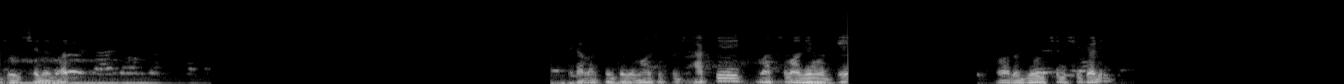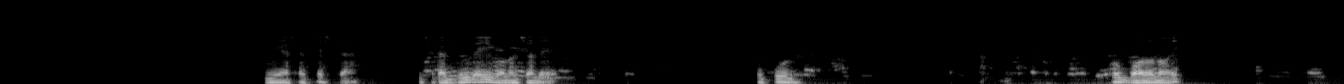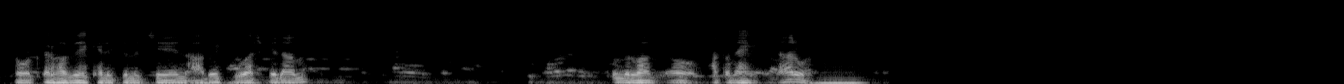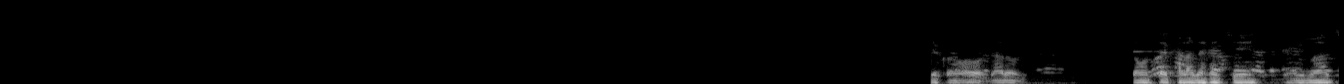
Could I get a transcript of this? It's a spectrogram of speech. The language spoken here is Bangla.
জ্বলছেন এবার খেলাচ্ছেন তবে মাছ একটু ঝাঁকি মারছে মাঝে মধ্যে। আরও জ্বলছেন শিকারি। নিয়ে আসার চেষ্টা কিছুটা দূরেই বলা চলে। পুকুর খুব বড় নয়। চমৎকার ভাবে খেলে চলেছেন। আরও একটু পেলাম সুন্দরভাবে, ও ফাটা দেখা গেছে, দারুণ। দারুণ। চমৎকার খেলা দেখাচ্ছে রুই মাছ।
